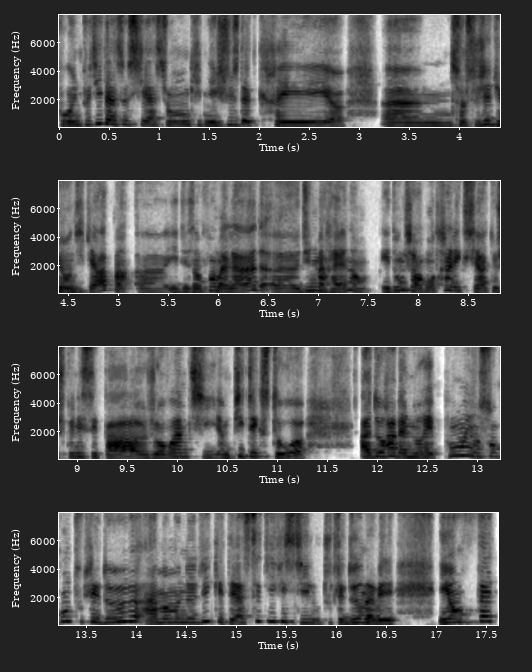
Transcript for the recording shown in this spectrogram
pour une petite association qui venait juste d'être créée euh, euh, sur le sujet du handicap euh, et des enfants malades d'une marraine. Et donc, j'ai rencontré Alexia, que je connaissais pas. Je lui envoie un petit, un petit texto adorable, elle me répond et on se rencontre toutes les deux à un moment de notre vie qui était assez difficile, où toutes les deux on avait. Et en fait,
